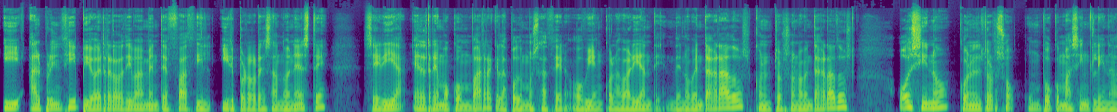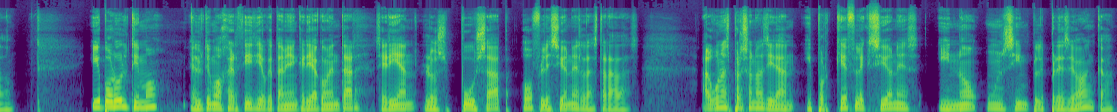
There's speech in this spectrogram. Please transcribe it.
y al principio es relativamente fácil ir progresando en este, sería el remo con barra que la podemos hacer o bien con la variante de 90 grados, con el torso 90 grados, o si no, con el torso un poco más inclinado. Y por último, el último ejercicio que también quería comentar serían los push-up o flexiones lastradas. Algunas personas dirán, ¿y por qué flexiones y no un simple press de banca?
